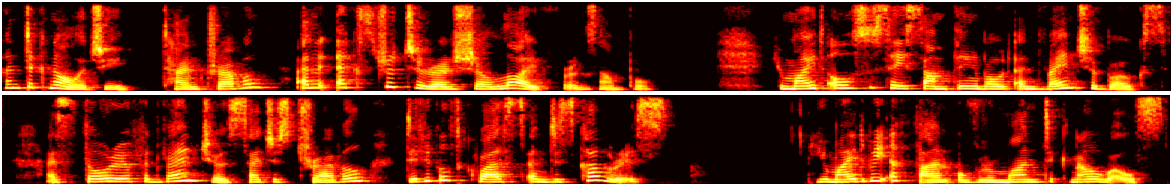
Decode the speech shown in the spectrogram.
and technology, time travel, and extraterrestrial life, for example. You might also say something about adventure books, a story of adventures such as travel, difficult quests, and discoveries. You might be a fan of romantic novels,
